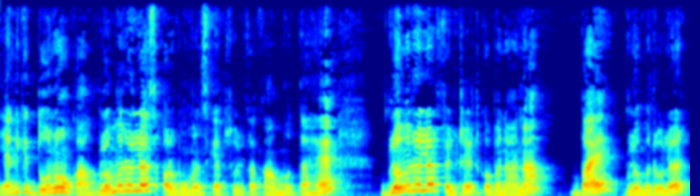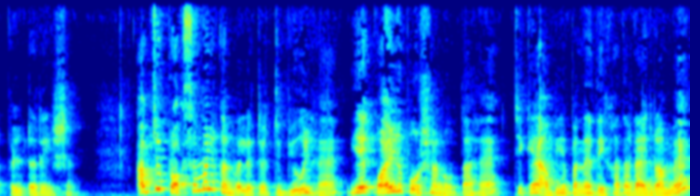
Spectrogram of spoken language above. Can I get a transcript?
यानी कि दोनों का ग्लोमेरुलस और बोमन्स कैप्सूल का काम होता है ग्लोमेरुलर फिल्ट्रेट को बनाना बाय ग्लोमेरुलर फिल्टरेशन अब जो प्रोक्सिमल कन्वलेटेड ट्यूब्यूल है, ये कॉइल्ड पोर्शन होता है, ठीक है? अभी अपन ने देखा था डायग्राम में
